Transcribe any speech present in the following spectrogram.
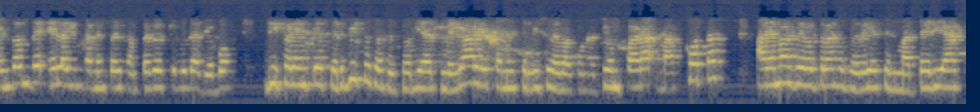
en donde el Ayuntamiento de San Pedro de Cholula llevó diferentes servicios, asesorías legales, también servicio de vacunación para mascotas, además de otras asesorías en materia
